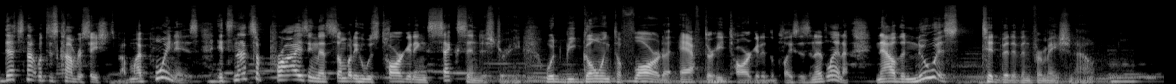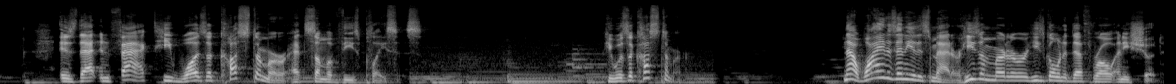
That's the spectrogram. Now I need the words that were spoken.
that's not what this conversation is about. My point is, it's not surprising that somebody who was targeting sex industry would be going to Florida after he targeted the places in Atlanta. Now, the newest tidbit of information out is that in fact he was a customer at some of these places. He was a customer. Now, why does any of this matter? He's a murderer, he's going to death row, and he should.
